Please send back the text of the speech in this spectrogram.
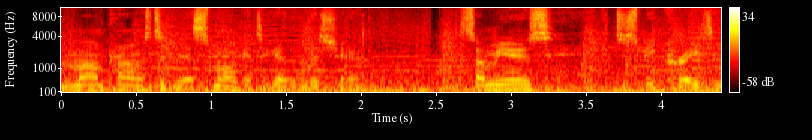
mom promised to be a small get together this year. Some years, it could just be crazy.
